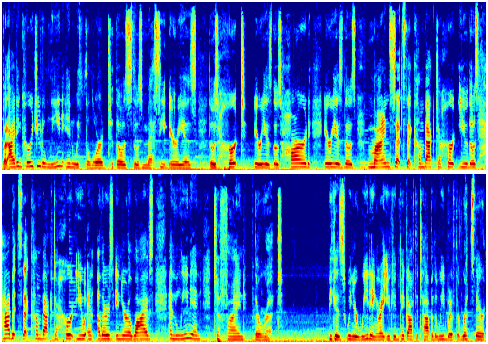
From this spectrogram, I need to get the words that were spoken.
But I'd encourage you to lean in with the Lord to those those messy areas, those hurt areas, those hard areas, those mindsets that come back to hurt you, those habits that come back to hurt you and others in your lives and lean in to find the root. Because when you're weeding, right, you can pick off the top of the weed, but if the root's there,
